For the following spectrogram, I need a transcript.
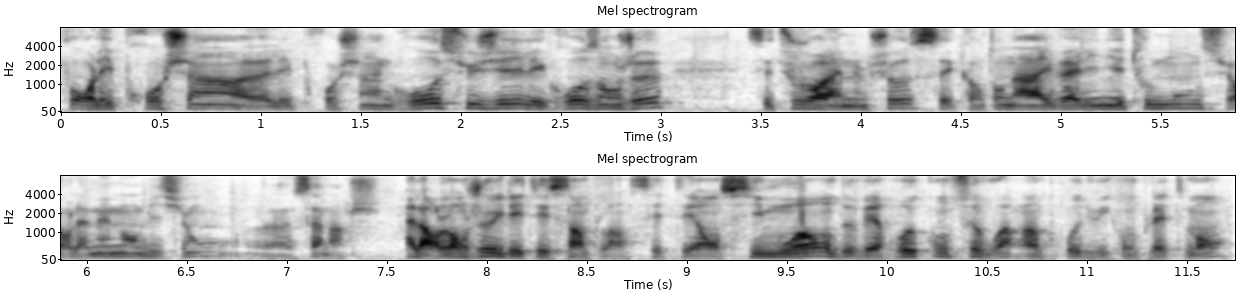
pour les prochains, euh, les prochains gros sujets, les gros enjeux c'est toujours la même chose, c'est quand on arrive à aligner tout le monde sur la même ambition, euh, ça marche. Alors l'enjeu il était simple, hein. c'était en six mois on devait reconcevoir un produit complètement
